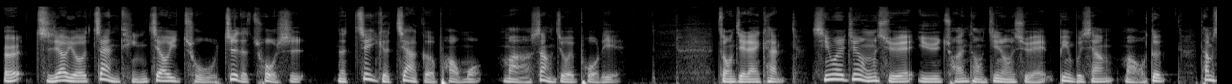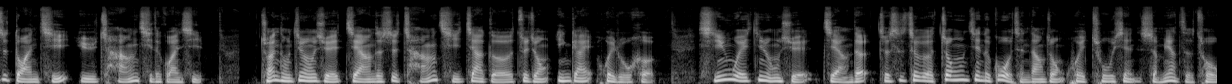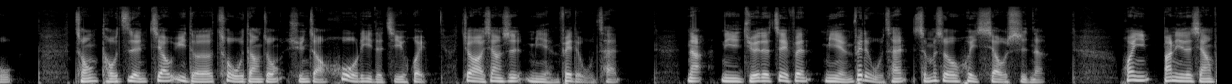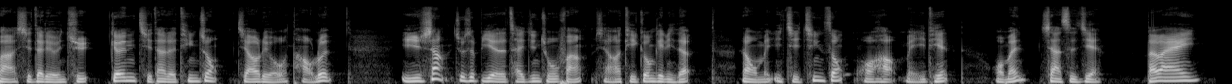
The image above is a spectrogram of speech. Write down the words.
而只要有暂停交易处置的措施，那这个价格泡沫马上就会破裂。总结来看，行为金融学与传统金融学并不相矛盾，它们是短期与长期的关系。传统金融学讲的是长期价格最终应该会如何，行为金融学讲的则是这个中间的过程当中会出现什么样子的错误。从投资人交易的错误当中寻找获利的机会，就好像是免费的午餐。那你觉得这份免费的午餐什么时候会消失呢？欢迎把你的想法写在留言区，跟其他的听众交流讨论。以上就是比尔的财经厨房想要提供给你的。让我们一起轻松活好每一天。我们下次见，拜拜。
